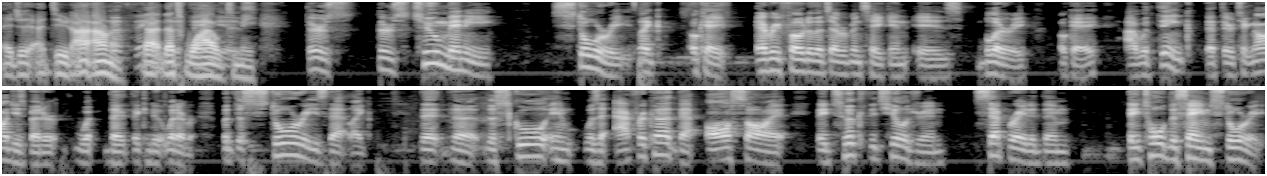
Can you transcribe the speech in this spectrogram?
It just, uh, dude, I, I don't know. thing- that, that's wild to me. There's there's too many stories. Like, okay, every photo that's ever been taken is blurry. Okay, I would think that their technology is better. What that they can do it, whatever. But the stories that like the the the school in was it Africa that all saw it. They took the children, separated them. they told the same story,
